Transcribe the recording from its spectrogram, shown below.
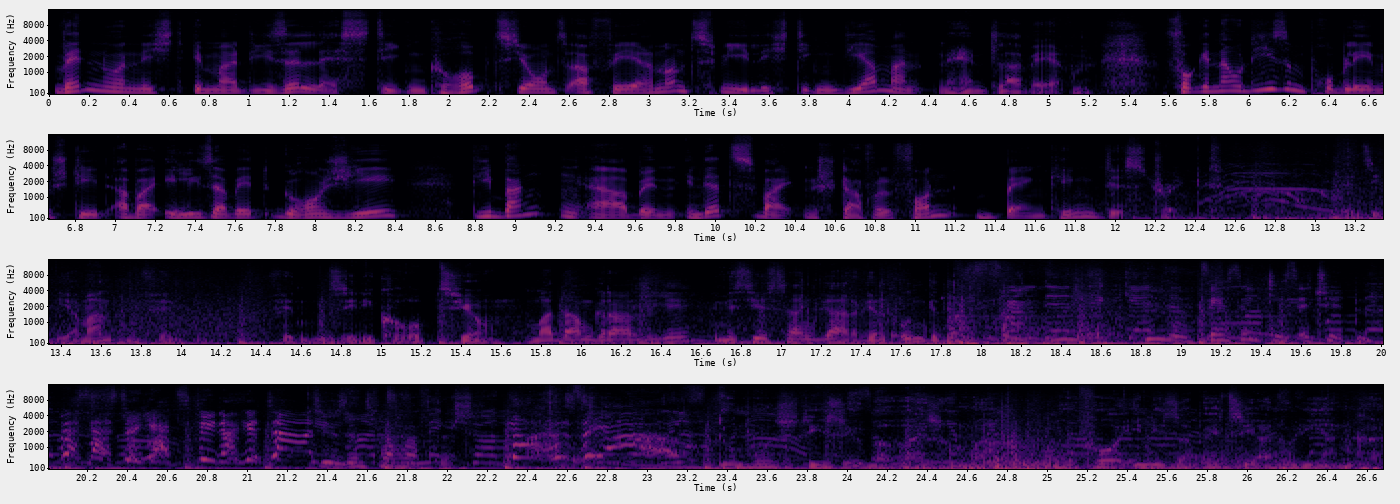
Wenn nur nicht immer diese lästigen Korruptionsaffären und zwielichtigen Diamantenhändler wären. Vor genau diesem Problem steht aber Elisabeth Grangier, die Bankenerbin in der zweiten Staffel von Banking District. Wenn Sie Diamanten finden, finden Sie die Korruption. Madame Grangier, Monsieur Sangar wird ungeduldig. Wer sind diese Typen? Was hast Sie sind verhaftet. Machen Sie auf! Du musst diese Überweisung machen, bevor Elisabeth sie annullieren kann.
